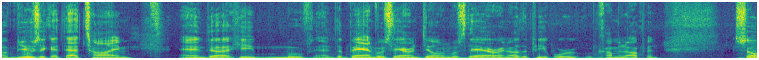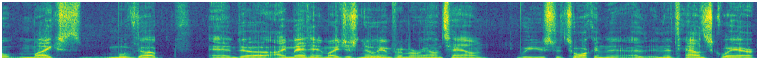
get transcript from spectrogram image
of music at that time, and uh, he moved, and the band was there, and Dylan was there, and other people were coming up, and so Mike's moved up, and uh, I met him. I just knew him from around town. We used to talk in the uh, in the town square,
